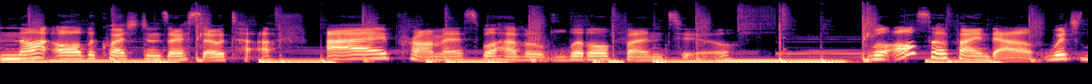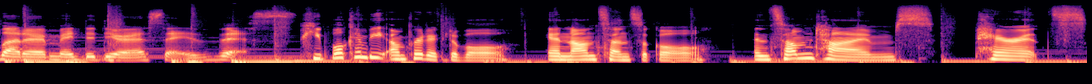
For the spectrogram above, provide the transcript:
not all the questions are so tough. I promise we'll have a little fun too. We'll also find out which letter made Nadira say this. People can be unpredictable and nonsensical, and sometimes parents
